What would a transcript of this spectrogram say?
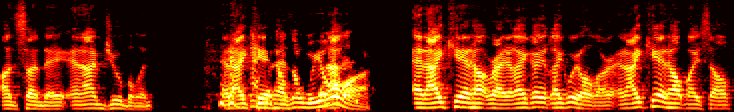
on Sunday, and I'm jubilant, and I can't help. We and I- all are. and I can't help right, like I, like we all are, and I can't help myself.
